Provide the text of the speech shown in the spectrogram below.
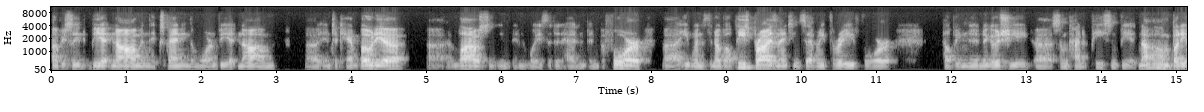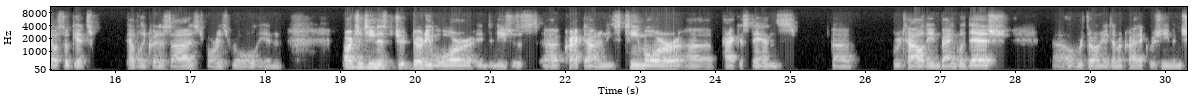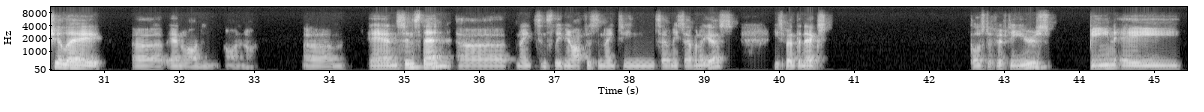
obviously Vietnam and expanding the war in Vietnam uh, into Cambodia. Uh, and Laos in, in, ways that it hadn't been before. Uh, he wins the Nobel Peace Prize in 1973 for helping to negotiate uh, some kind of peace in Vietnam, but he also gets heavily criticized for his role in Argentina's dirty war, Indonesia's uh, crackdown in East Timor, uh, Pakistan's uh, brutality in Bangladesh, uh, overthrowing a democratic regime in Chile, uh, and on and on and on. Um, and since then, since leaving office in 1977, I guess, he spent the next close to 50 years being a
